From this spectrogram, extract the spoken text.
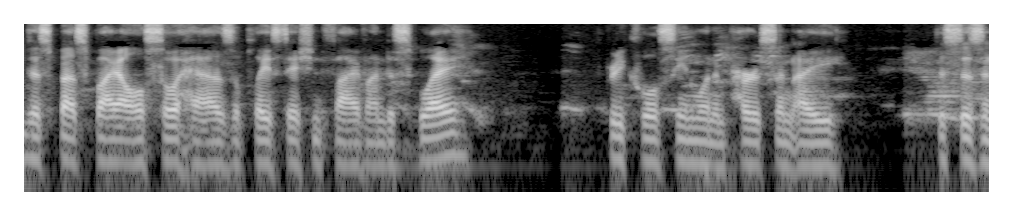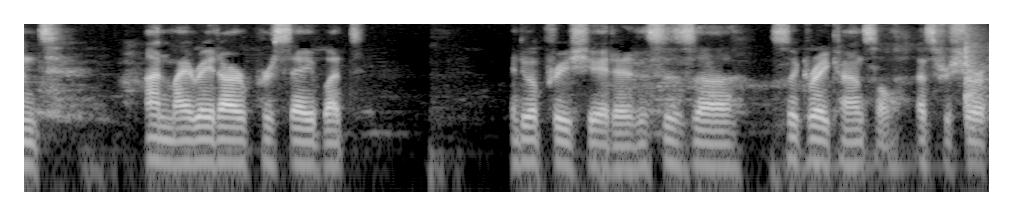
This Best Buy also has a PlayStation 5 on display. Pretty cool seeing one in person. I this isn't on my radar per se, but I do appreciate it. This is uh, this is a great console, that's for sure.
